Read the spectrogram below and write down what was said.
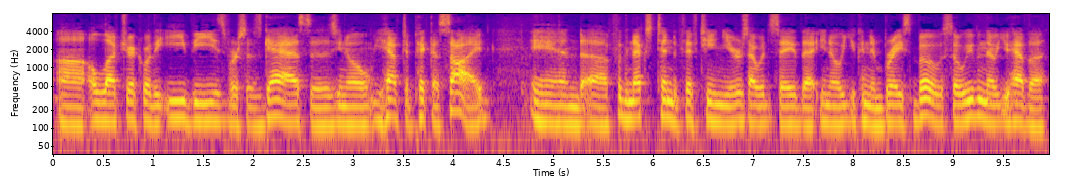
uh, electric or the EVs versus gas is you know you have to pick a side. And uh, for the next 10 to 15 years, I would say that you know you can embrace both. So even though you have a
